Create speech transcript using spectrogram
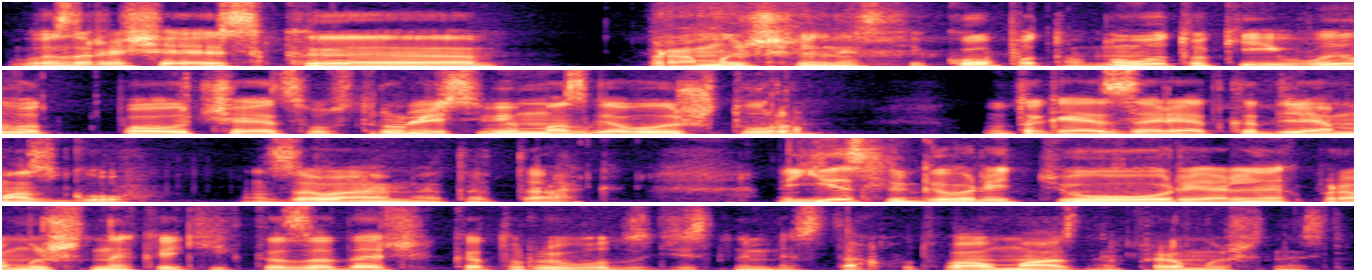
Возвращаясь к промышленности, к опыту. Ну вот окей, вы вот, получается, устроили себе мозговой штурм. Ну такая зарядка для мозгов называем это так. Если говорить о реальных промышленных каких-то задачах, которые вот здесь на местах, вот в алмазной промышленности,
